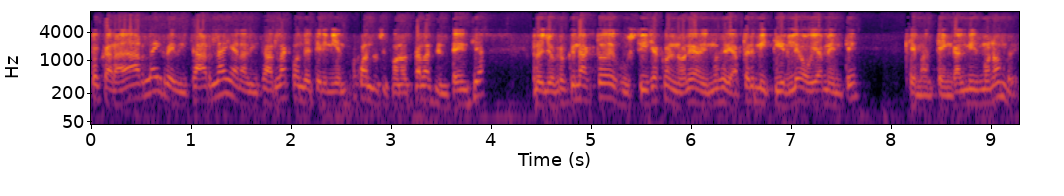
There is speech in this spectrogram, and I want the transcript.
tocará darla y revisarla y analizarla con detenimiento cuando se conozca la sentencia, pero yo creo que un acto de justicia con el no sería permitirle, obviamente, que mantenga el mismo nombre.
